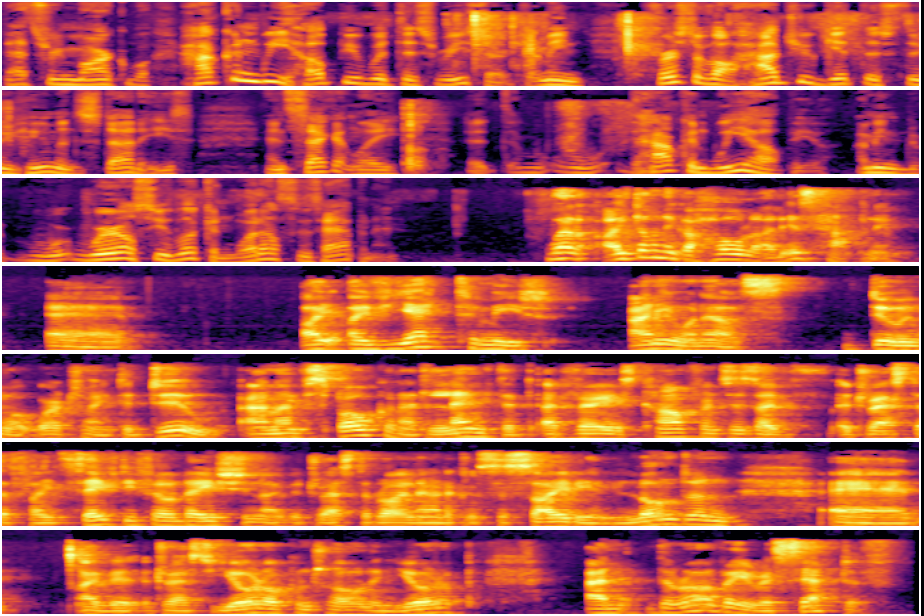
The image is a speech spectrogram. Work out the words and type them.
That's remarkable. How can we help you with this research? I mean, first of all, how'd you get this through human studies? And secondly, how can we help you? I mean, where else are you looking? What else is happening? Well, I don't think a whole lot is happening. Uh, I, I've yet to meet anyone else doing what we're trying to do. And I've spoken at length at, at, various conferences. I've addressed the Flight Safety Foundation. I've addressed the Royal Aeronautical Society in London. Uh, I've addressed Eurocontrol in Europe. And they're all very receptive.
